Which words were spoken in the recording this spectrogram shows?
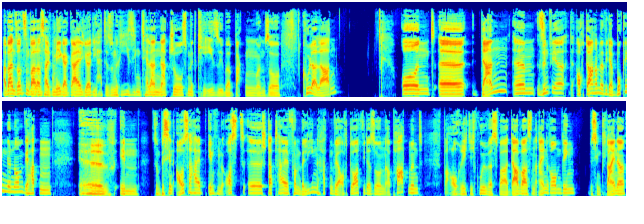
Aber ansonsten war das halt mega geil. Ja, die hatte so einen riesigen Teller Nachos mit Käse überbacken und so. Cooler Laden. Und äh, dann ähm, sind wir, auch da haben wir wieder Booking genommen. Wir hatten äh, im so ein bisschen außerhalb irgendein Oststadtteil äh, von Berlin hatten wir auch dort wieder so ein Apartment. War auch richtig cool. Was war? Da war es ein Einraumding, bisschen kleiner,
